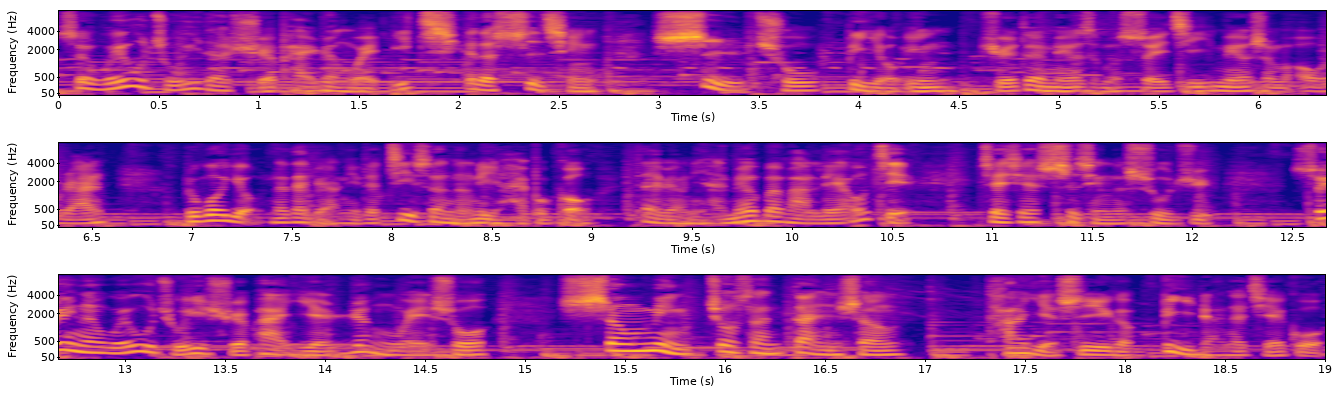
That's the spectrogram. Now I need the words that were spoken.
所以唯物主义的学派认为，一切的事情事出必有因，绝对没有什么随机，没有什么偶然。如果有，那代表你的计算能力还不够，代表你还没有办法了解这些事情的数据。所以呢，唯物主义学派也认为说，生命就算诞生，它也是一个必然的结果，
